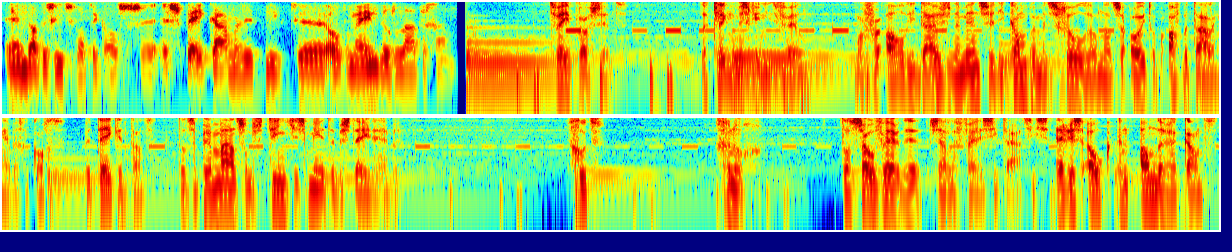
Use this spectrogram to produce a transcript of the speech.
En dat is iets wat ik als uh, SP-Kamerlid niet over me heen wilde laten gaan. 2% Dat klinkt misschien niet veel. Maar voor al die duizenden mensen die kampen met schulden omdat ze ooit op afbetaling hebben gekocht, betekent dat dat ze per maand soms tientjes meer te besteden hebben. Goed. Genoeg. Tot zover de zelffelicitaties. Er is ook een andere kant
